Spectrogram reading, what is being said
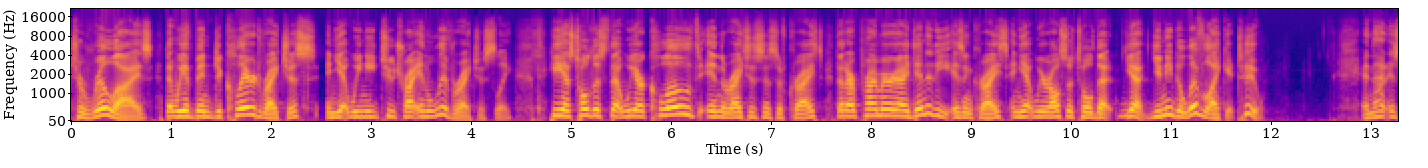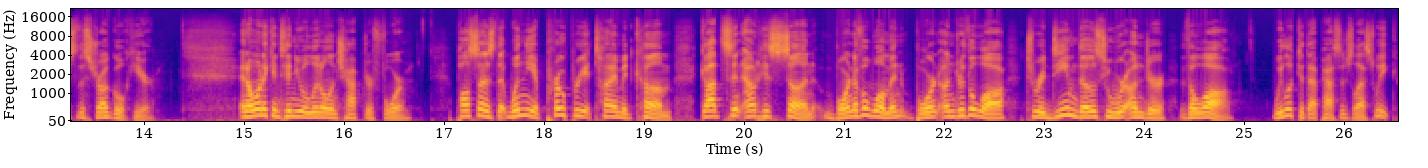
to realize that we have been declared righteous, and yet we need to try and live righteously. He has told us that we are clothed in the righteousness of Christ, that our primary identity is in Christ, and yet we are also told that, yeah, you need to live like it too. And that is the struggle here. And I want to continue a little in chapter 4. Paul says that when the appropriate time had come, God sent out his Son, born of a woman, born under the law, to redeem those who were under the law. We looked at that passage last week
